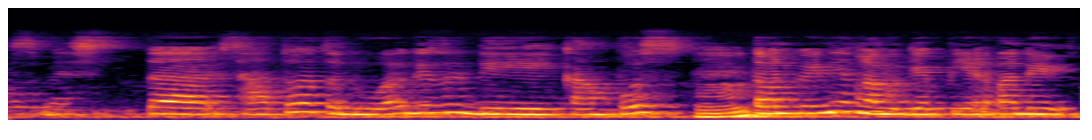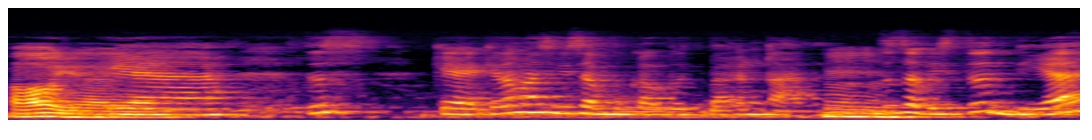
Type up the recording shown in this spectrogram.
semester satu atau dua gitu di kampus Hmm. temanku ini yang ngambil gap year tadi Oh iya iya. Iya. terus kayak kita masih bisa buka booth bareng kan Hmm. terus habis itu dia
